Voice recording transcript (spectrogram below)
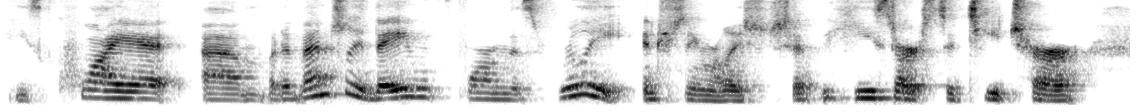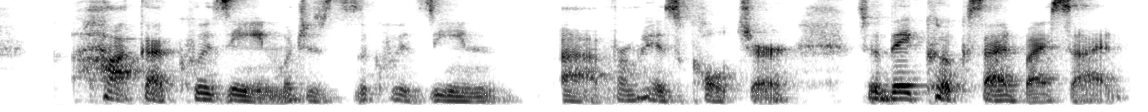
He's quiet, um, but eventually they form this really interesting relationship. He starts to teach her Hakka cuisine, which is the cuisine uh, from his culture. So they cook side by side.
